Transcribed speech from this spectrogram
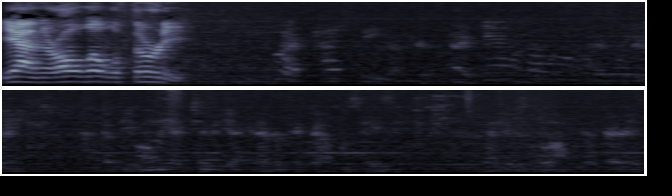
Yeah, and they're all level 30. What a cutscene. I, I was doing, but the only activity I could ever pick up was hazing. When it was blocked or buried.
